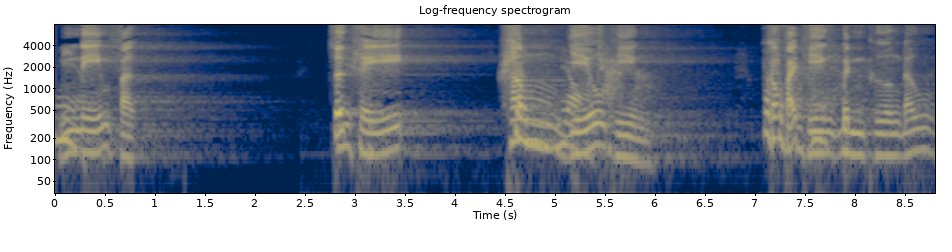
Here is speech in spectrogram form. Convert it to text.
Niệm Phật. Tức thị Thâm diệu thiền Không phải thiền bình thường đâu.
